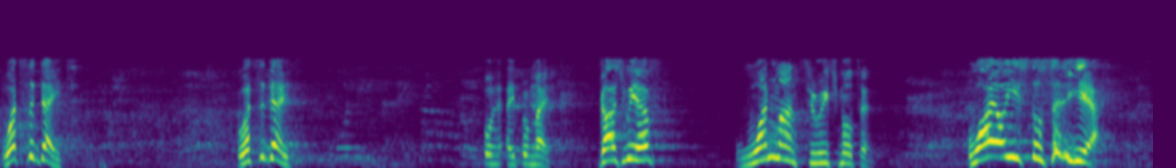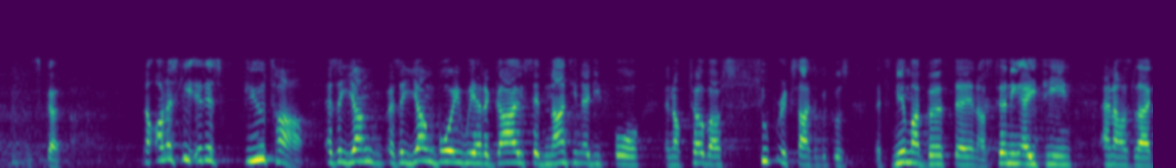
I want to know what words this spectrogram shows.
What's the date? What's the date? April, May. Guys, we have one month to reach Milton. Why are you still sitting here? Let's go. Now, honestly, it is futile. As a young, as a young boy, we had a guy who said 1984 in October. I was super excited because it's near my birthday and I was turning 18. And I was like,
